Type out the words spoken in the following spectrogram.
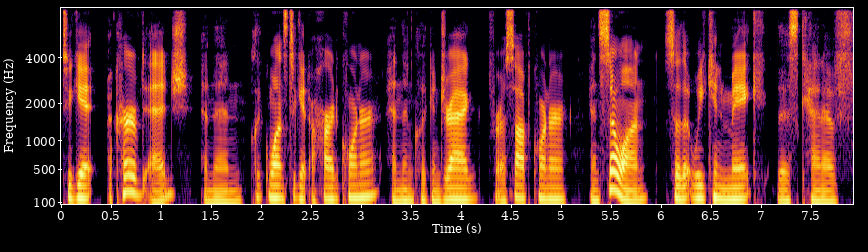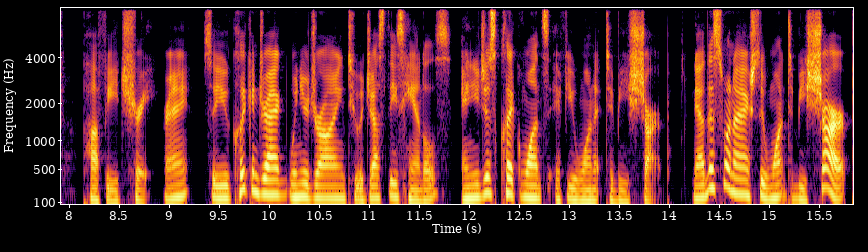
to get a curved edge, and then click once to get a hard corner, and then click and drag for a soft corner, and so on, so that we can make this kind of puffy tree, right? So you click and drag when you're drawing to adjust these handles, and you just click once if you want it to be sharp. Now this one I actually want to be sharp,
